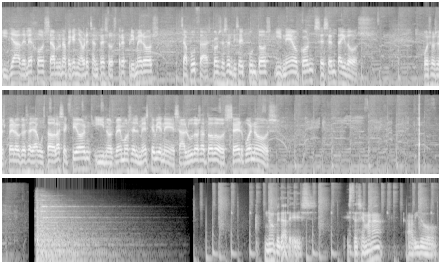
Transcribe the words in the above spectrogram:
y ya de lejos se abre una pequeña brecha entre esos tres primeros Chapuzas con 66 puntos y Neo con 62. Pues os espero que os haya gustado la sección y nos vemos el mes que viene. Saludos a todos, ser buenos. Novedades. Esta semana ha habido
